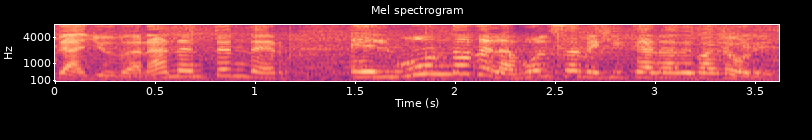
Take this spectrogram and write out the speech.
te ayudarán a entender el mundo de la Bolsa Mexicana de Valores.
